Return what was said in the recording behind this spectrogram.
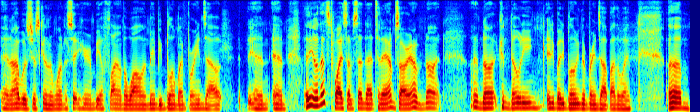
and I was just going to want to sit here and be a fly on the wall and maybe blow my brains out. And and you know that's twice I've said that today. I'm sorry. I'm not. I'm not condoning anybody blowing their brains out. By the way, um,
